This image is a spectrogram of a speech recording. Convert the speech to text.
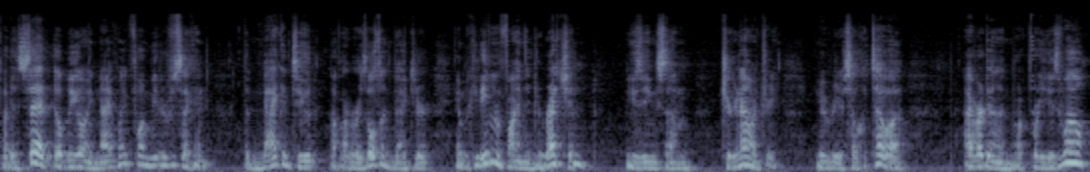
but instead it'll be going 9.4 meters per second, the magnitude of our resultant vector, and we can even find the direction using some trigonometry. Remember your SOHCAHTOA. I've already done that for you as well.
